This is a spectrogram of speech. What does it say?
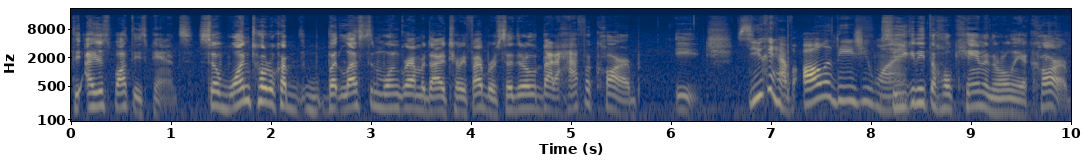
The- I just bought these pants. So one total carb, but less than one gram of dietary fiber. So they're about a half a carb each. So you can have all of these you want. So you can eat the whole can, and they're only a carb.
